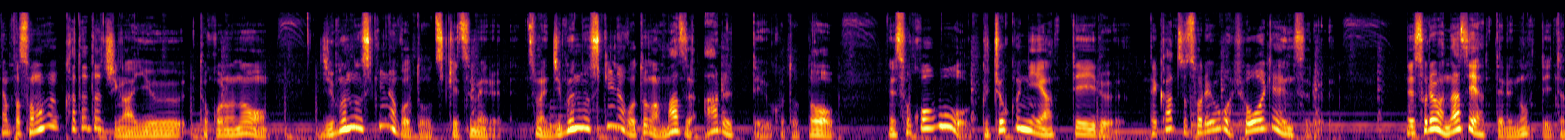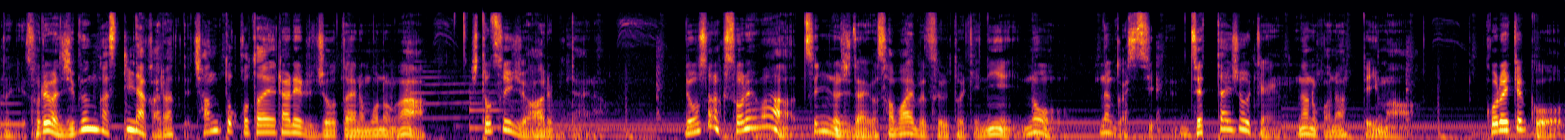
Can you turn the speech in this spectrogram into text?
やっぱその方たちが言うところの自分の好きなことを突き詰めるつまり自分の好きなことがまずあるっていうこととでそこを愚直にやっている。でかつそれを表現する。でそれはなぜやってるのって言った時それは自分が好きだからってちゃんと答えられる状態のものが一つ以上あるみたいな。でおそらくそれは次の時代をサバイブする時にのなんか絶対条件なのかなって今これ結構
